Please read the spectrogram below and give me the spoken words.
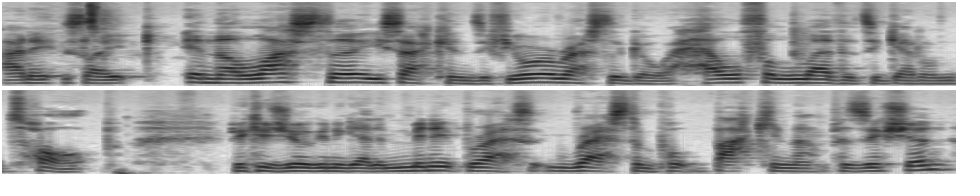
and it's like in the last thirty seconds, if you're a wrestler, go a hell for leather to get on top. Because you're going to get a minute rest, rest and put back in that position.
